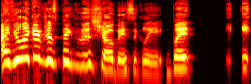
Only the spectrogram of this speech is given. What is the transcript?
I feel like I've just picked this show basically, but it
